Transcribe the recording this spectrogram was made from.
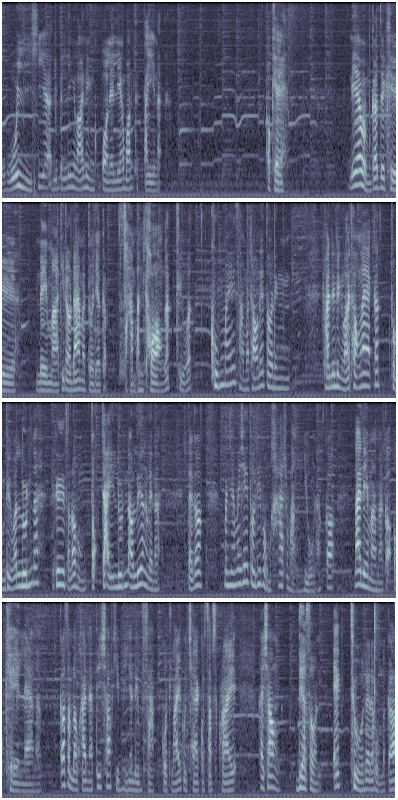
เฮียดิเป็นลิงร้อยหนึ่งกูบอกเลยเลี้ยงบอลตีนอะโอเค เนี่ยผมก็จะคือเนมาที่เราได้มาตัวเดียวกับสามพันทองก็ถือว่าคุ้มไหมสามพันทองได้ตัวหนึ่งภายในหนึ่งร้อยทองแรกก็ผมถือว่าลุ้นนะ คือสำหรับผมตกใจลุ้นเอาเรื่องเลยนะ แต่ก็มันยังไม่ใช่ตัวที่ผมคาดหวังอยู่นะครับ ก็ได้เนมามาก็โอเคแล้วนะก็สำหรับใครนะที่ชอบคลิปนี้อย่าลืมฝากกดไลค์กดแชร์กด Subscribe ให้ช่อง เดียโซน X2 ด้วยนะผมแล้วก็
